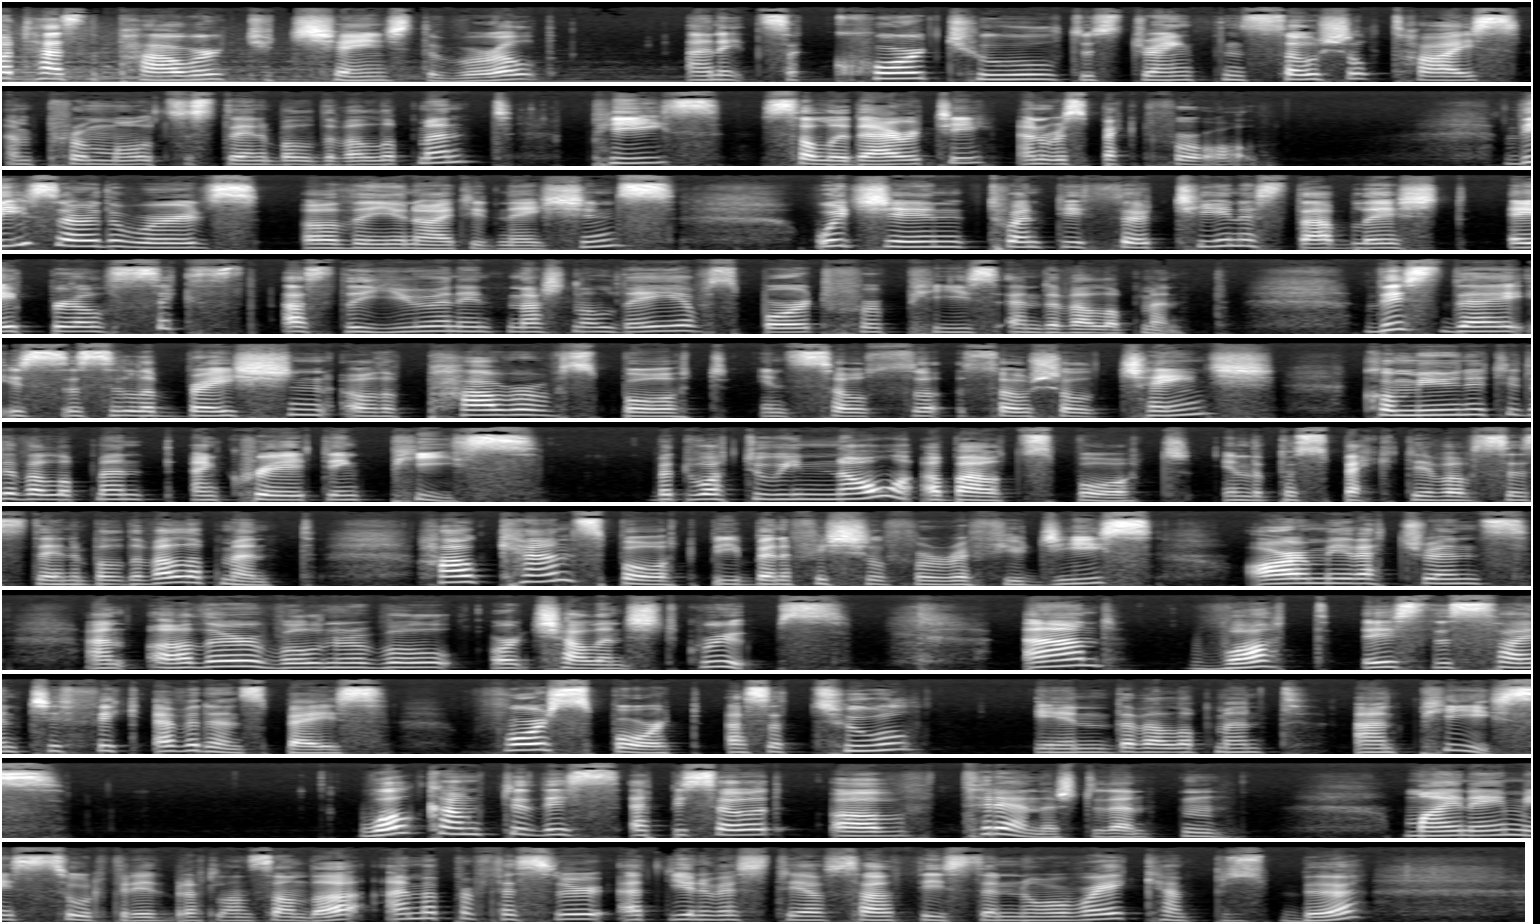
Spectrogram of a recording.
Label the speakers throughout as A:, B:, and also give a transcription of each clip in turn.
A: Sport has the power to change the world, and it's a core tool to strengthen social ties and promote sustainable development, peace, solidarity, and respect for all. These are the words of the United Nations, which in 2013 established April 6th as the UN International Day of Sport for Peace and Development. This day is a celebration of the power of sport in so social change, community development, and creating peace. But what do we know about sport in the perspective of sustainable development? How can sport be beneficial for refugees, army veterans, and other vulnerable or challenged groups? And what is the scientific evidence base for sport as a tool in development and peace? Welcome to this episode of Trenerstudenten. My name is Solfrid Bratland Sanda. I'm a professor at University of Southeastern Norway, Campus Bø,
